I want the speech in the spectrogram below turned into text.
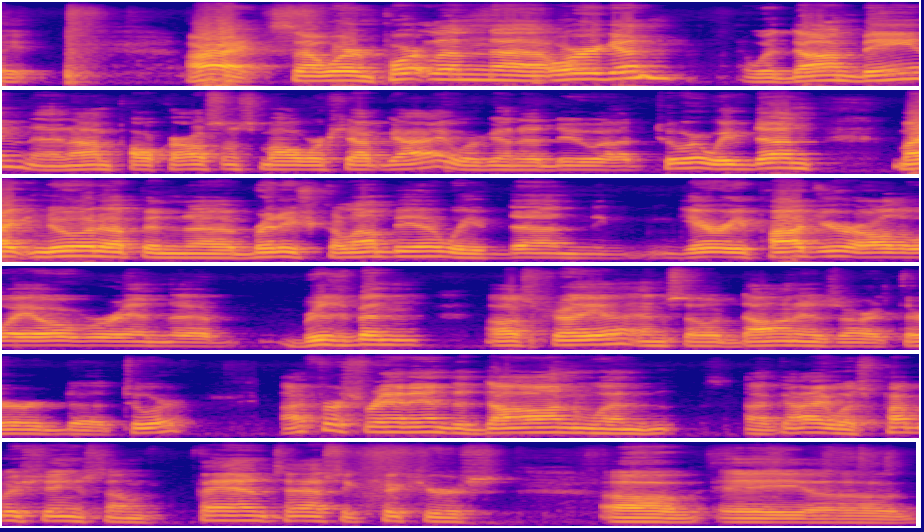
All right, so we're in Portland, uh, Oregon with Don Bean, and I'm Paul Carlson, Small Workshop Guy. We're going to do a tour. We've done Mike Newitt up in uh, British Columbia. We've done Gary Podger all the way over in uh, Brisbane, Australia, and so Don is our third uh, tour. I first ran into Don when a guy was publishing some fantastic pictures of a uh,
